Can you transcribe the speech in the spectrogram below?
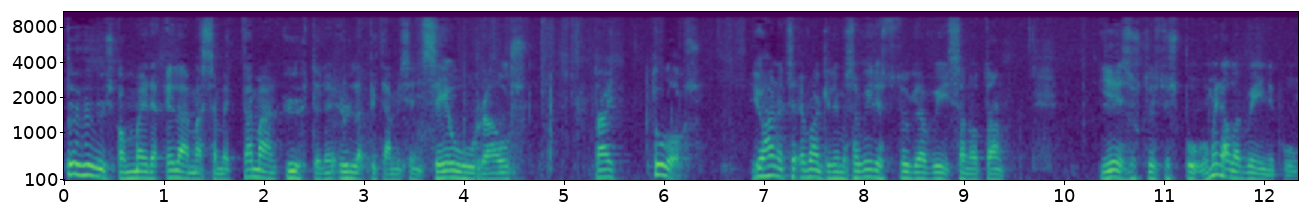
Pyhyys on meidän elämässämme tämän yhteyden ylläpitämisen seuraus tai tulos. Johanneksen evankeliumissa 15. 5 sanotaan, Jeesus Kristus puhuu, minä olen viinipuu,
